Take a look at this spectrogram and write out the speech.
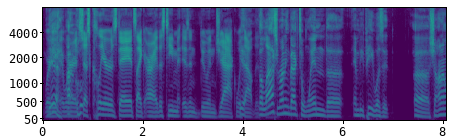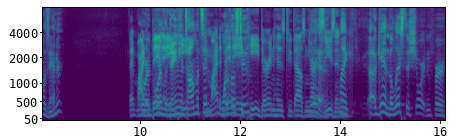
Where, Yeah. you- where I- it's who- just clear as day. It's like, all right, this team isn't doing jack yeah, without this. the last running back to win the MVP was it uh Shaun Alexander? It might or- have been or AP. Tomlinson, It might have one of been those two? AP during his 2,000 yard Yeah, season. Like again, the list is short, and for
